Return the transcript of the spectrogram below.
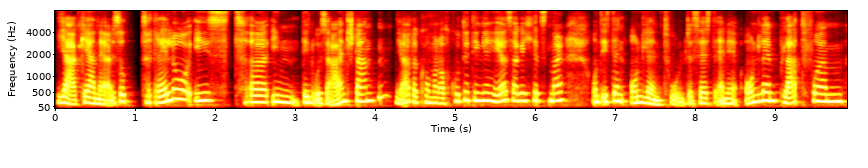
Ja, gerne. Also Trello ist äh, in den USA entstanden. Ja, da kommen auch gute Dinge her, sage ich jetzt mal, und ist ein Online-Tool. Das heißt, eine Online-Plattform,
